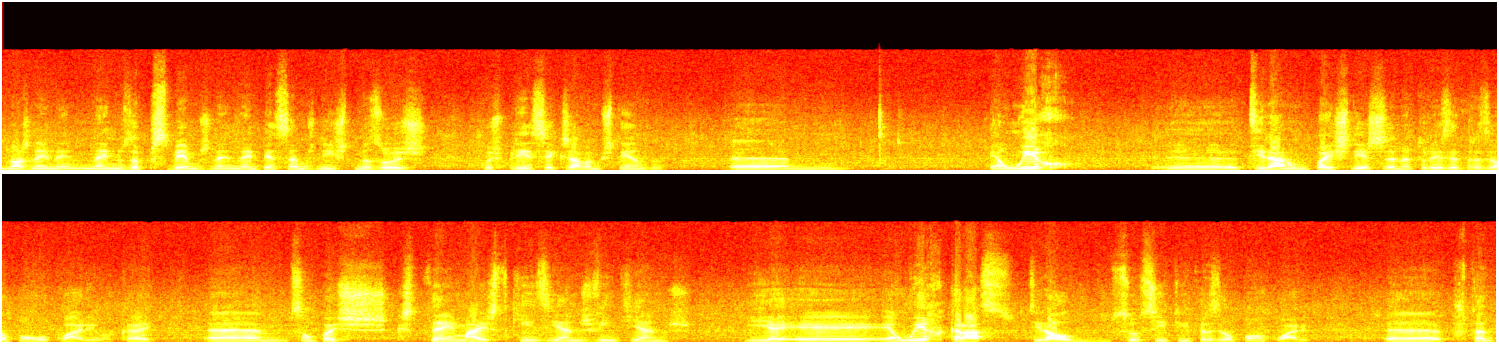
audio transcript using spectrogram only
nós nem, nem, nem, nos apercebemos, nem, nem pensamos nisto, mas hoje, com a experiência que já vamos tendo, hum, é um erro uh, tirar um peixe destes da natureza e trazê-lo para um aquário, ok? Um, são peixes que têm mais de 15 anos, 20 anos, e é, é, é um erro crasso tirá-lo do seu sítio e trazê-lo para um aquário. Uh, portanto,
